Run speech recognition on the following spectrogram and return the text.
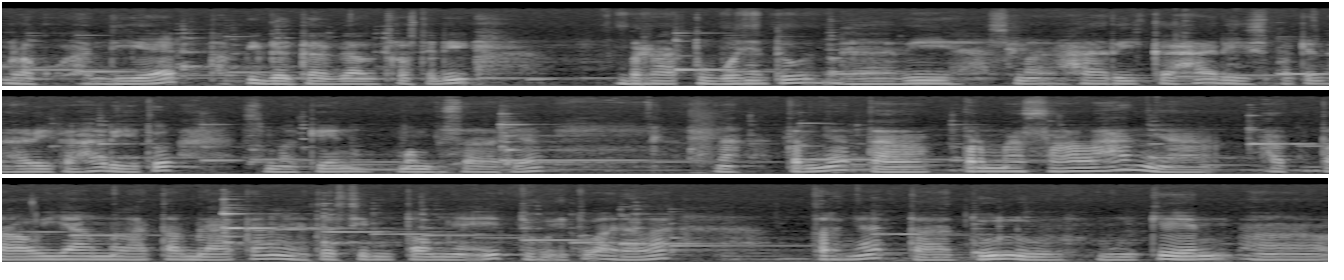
melakukan diet tapi gagal terus. Jadi berat tubuhnya tuh dari hari ke hari semakin hari ke hari itu semakin membesar ya Nah, ternyata permasalahannya atau yang melatar belakangnya atau simptomnya itu itu adalah ternyata dulu mungkin uh,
